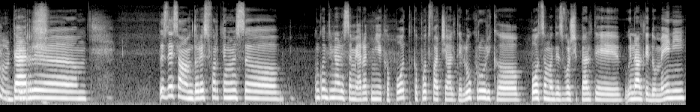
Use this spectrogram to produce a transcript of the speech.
Okay. Dar uh, îți dai seama, îmi doresc foarte mult să în continuare să-mi arăt mie că pot, că pot face alte lucruri, că pot să mă dezvolt și pe alte, în alte domenii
